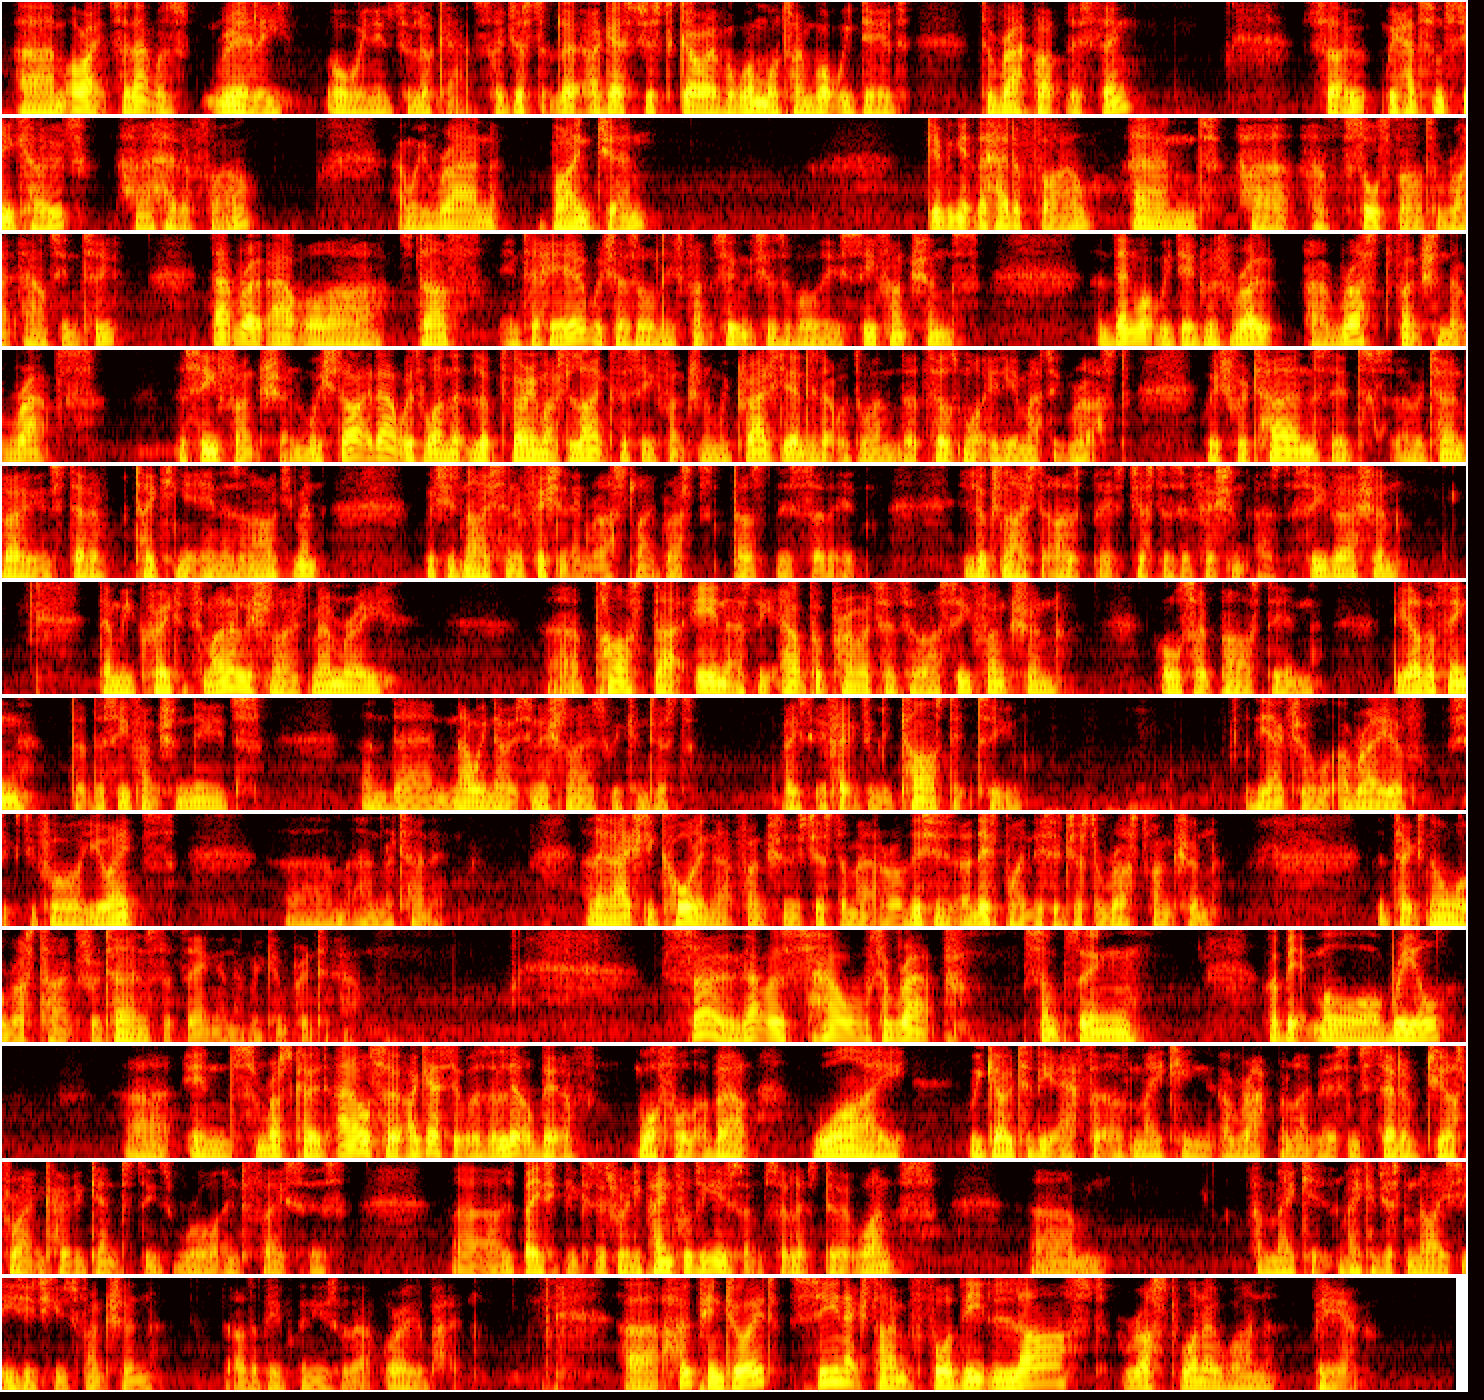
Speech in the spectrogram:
Um, all right. So that was really all we needed to look at. So just look, I guess just to go over one more time what we did to wrap up this thing. So we had some C code and a header file and we ran bindgen, giving it the header file and uh, a source file to write out into. That wrote out all our stuff into here, which has all these signatures of all these C functions. And then what we did was wrote a Rust function that wraps the C function. We started out with one that looked very much like the C function, and we gradually ended up with one that feels more idiomatic Rust, which returns its return value instead of taking it in as an argument, which is nice and efficient in Rust. Like Rust does this so that it, it looks nice to us, but it's just as efficient as the C version. Then we created some uninitialized memory uh, passed that in as the output parameter to our C function, also passed in the other thing that the C function needs. And then now we know it's initialized, we can just basically effectively cast it to the actual array of 64 U8s um, and return it. And then actually calling that function is just a matter of this is at this point this is just a Rust function that takes normal Rust types, returns the thing, and then we can print it out. So that was how to wrap something a bit more real uh, in some Rust code. And also, I guess it was a little bit of waffle about why we go to the effort of making a wrapper like this instead of just writing code against these raw interfaces. Uh, it's basically because it's really painful to use them. So let's do it once um, and make it make it just nice, easy to use function that other people can use without worrying about it. Uh, hope you enjoyed. See you next time for the last Rust 101 video.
